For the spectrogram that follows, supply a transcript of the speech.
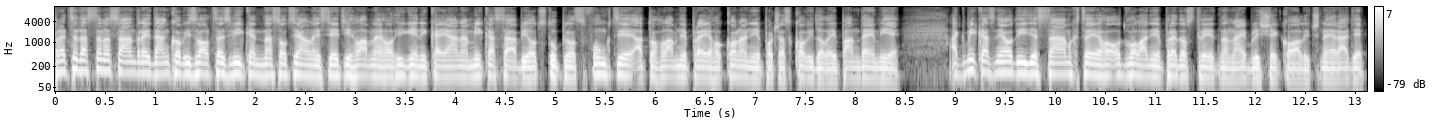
Predseda SNS Andrej Danko vyzval cez víkend na sociálnej sieti hlavného hygienika Jana Mikasa, aby odstúpil z funkcie a to hlavne pre jeho konanie počas covidovej pandémie. Ak Mikas neodíde sám, chce jeho odvolanie predostrieť na najbližšej koaličnej rade.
